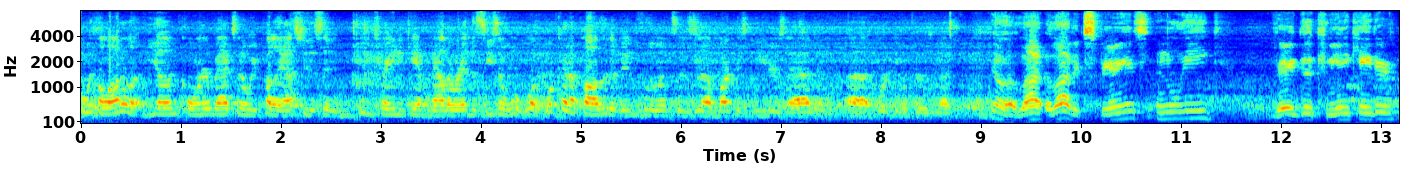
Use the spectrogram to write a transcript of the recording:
With a lot of young cornerbacks, I know we probably asked you this in, in training camp, now that we're in the season, what, what, what kind of positive influences uh, Marcus Peters had and uh, working with those guys? You know, a lot, a lot of experience in the league, very good communicator,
